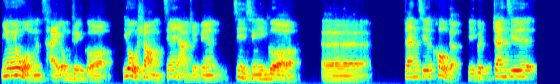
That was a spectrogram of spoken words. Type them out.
因为我们采用这个右上尖牙这边进行一个呃粘接扣的一个粘接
